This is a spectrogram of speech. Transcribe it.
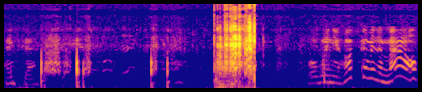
Thanks, Dad. Well, when you hook them in the mouth.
